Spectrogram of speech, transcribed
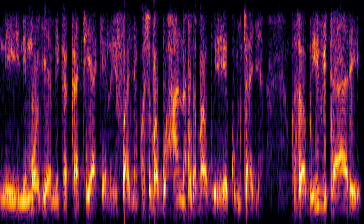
ni, ni moja ya mikakati yake aliyoifanya, kwa sababu hana sababu ya kumtaja, kwa sababu hivi tayari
